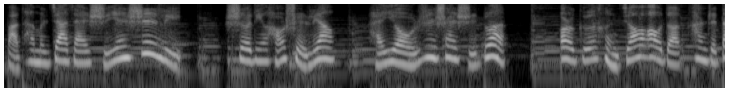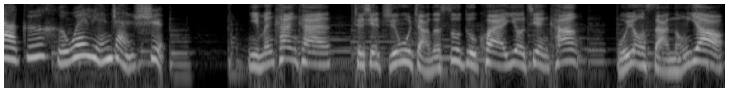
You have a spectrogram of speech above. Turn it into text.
把它们架在实验室里，设定好水量，还有日晒时段。二哥很骄傲地看着大哥和威廉展示：“你们看看，这些植物长得速度快又健康，不用撒农药，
